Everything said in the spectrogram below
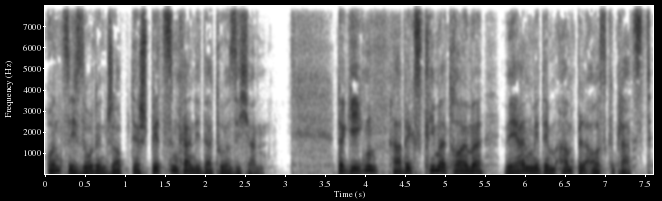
und sich so den Job der Spitzenkandidatur sichern. Dagegen Habecks Klimaträume wären mit dem Ampel ausgeplatzt.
